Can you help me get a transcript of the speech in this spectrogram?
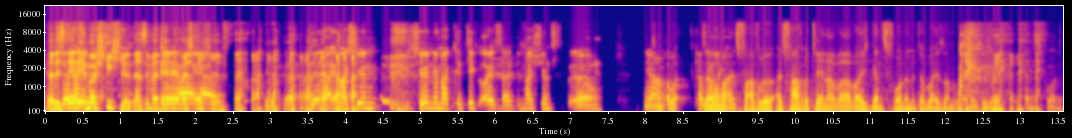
Das ist der, der, der immer stichelt. Das ist immer der, der immer stichelt. Ja. der immer schön, schön immer Kritik äußert, immer schön. Äh, ja, sagen wir mal, sagen wir mal als, Favre, als Favre-Trainer war, war ich ganz vorne mit dabei, Sandro. ganz vorne.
